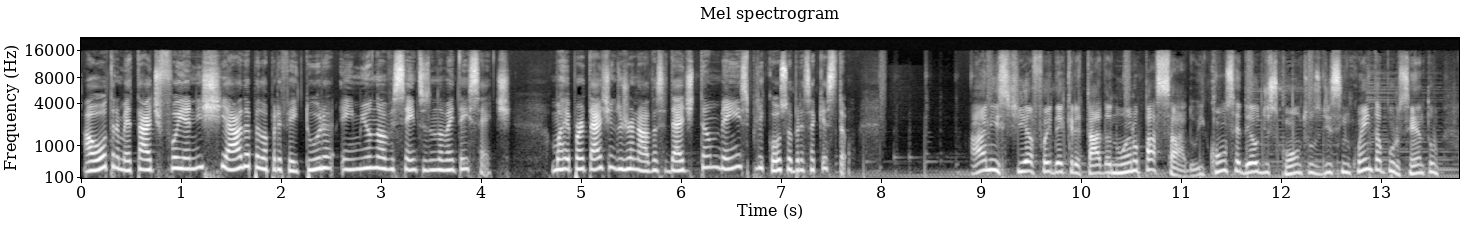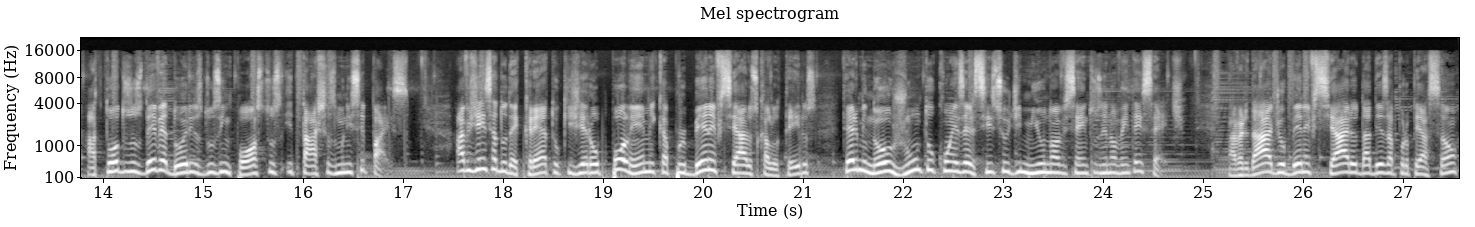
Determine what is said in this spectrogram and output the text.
A outra metade foi anistiada pela prefeitura em 1997. Uma reportagem do Jornal da Cidade também explicou sobre essa questão. A anistia foi decretada no ano passado e concedeu descontos de 50% a todos os devedores dos impostos e taxas municipais. A vigência do decreto, que gerou polêmica por beneficiar os caloteiros, terminou junto com o exercício de 1997. Na verdade, o beneficiário da desapropriação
